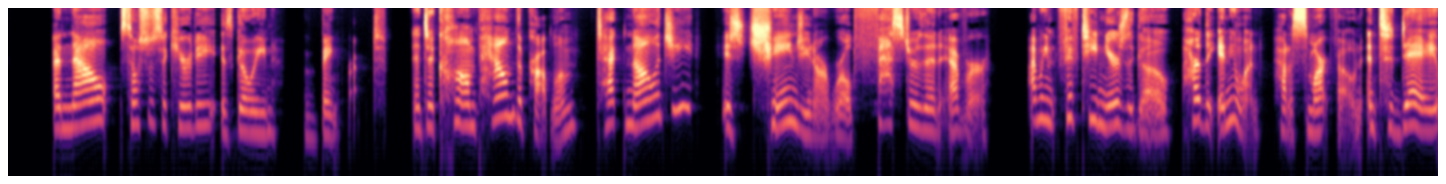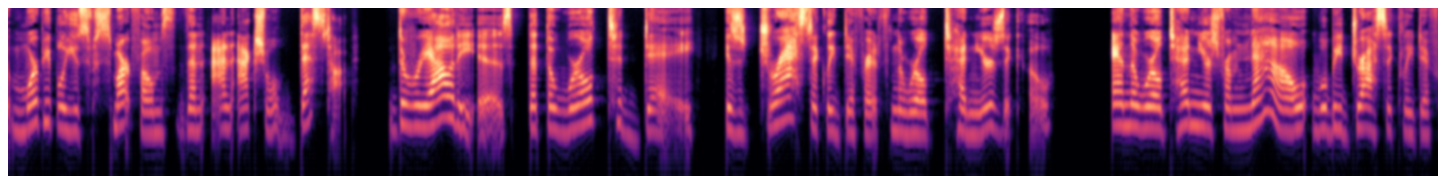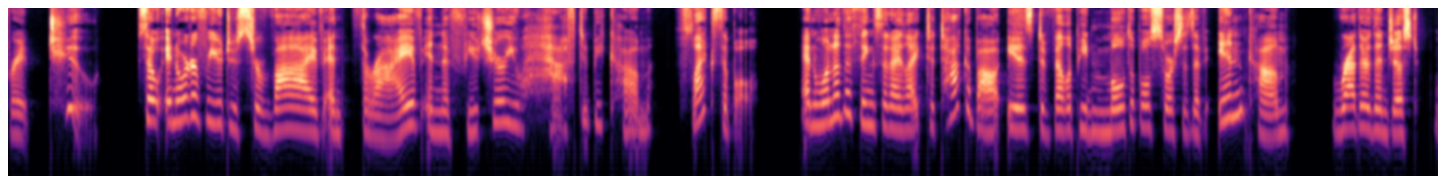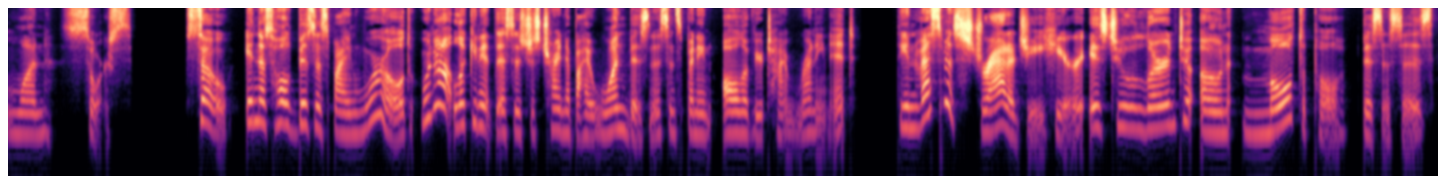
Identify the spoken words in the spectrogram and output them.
And now Social Security is going bankrupt. And to compound the problem, technology is changing our world faster than ever. I mean, 15 years ago, hardly anyone had a smartphone. And today, more people use smartphones than an actual desktop. The reality is that the world today is drastically different from the world 10 years ago. And the world 10 years from now will be drastically different too. So, in order for you to survive and thrive in the future, you have to become flexible. And one of the things that I like to talk about is developing multiple sources of income rather than just one source. So, in this whole business buying world, we're not looking at this as just trying to buy one business and spending all of your time running it. The investment strategy here is to learn to own multiple businesses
